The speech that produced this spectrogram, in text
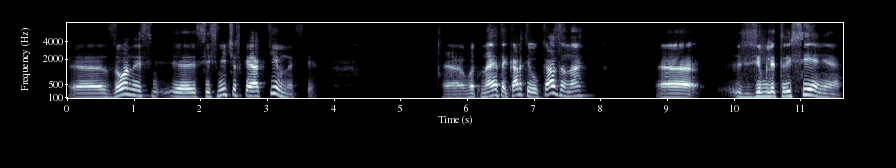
э, зоны э, сейсмической активности. Э, вот на этой карте указано э, землетрясение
